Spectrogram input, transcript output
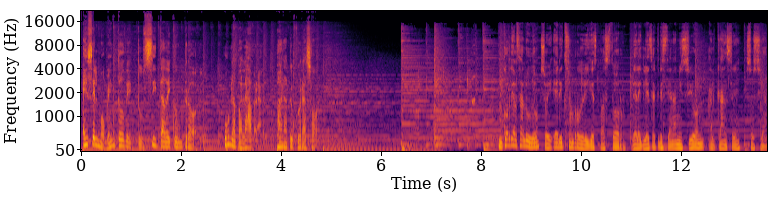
Es el momento de tu cita de control. Una palabra para tu corazón. Un cordial saludo, soy Erickson Rodríguez Pastor de la Iglesia Cristiana Misión Alcance Social.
